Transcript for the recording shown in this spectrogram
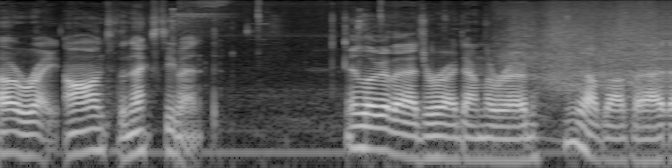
Alright, on to the next event. And look at that, it's right down the road. How about that?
